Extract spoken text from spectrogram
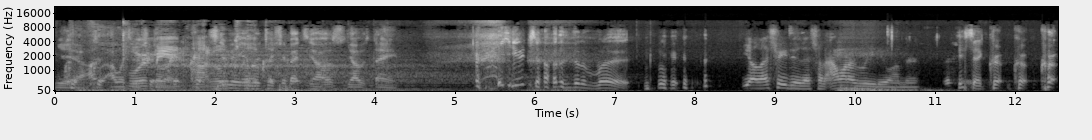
Yeah, I, I went to Poor the man, club. Otto Send me an Club. invitation back to y'all's y'all's thing. you told us to the mud. Yo, let's redo this one. I want to redo on this. he said crip crip crip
